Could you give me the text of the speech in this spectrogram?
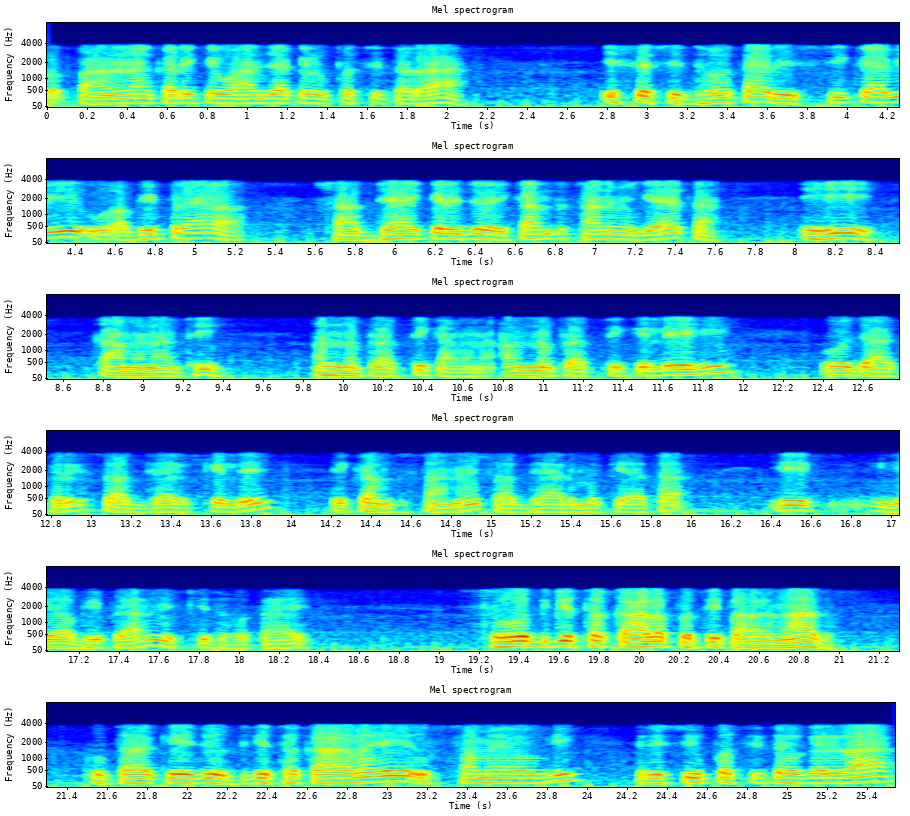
पालना करके वहाँ जाकर उपस्थित रहा इससे सिद्ध होता है ऋषि का भी अभिप्राय स्वाध्याय के लिए जो एकांत स्थान में गया था, यही कामना थी, अन्न प्राप्ति कामना। अन्न प्राप्ति के लिए ही वो जाकर के स्वाध्याय के लिए एकांत स्थान में स्वाध्याय आरंभ किया था। ये यह अभिप्राय निश्चित होता है। सोदगित काल प्रतिपालनाद। कुता के जो उद्गित काल है, उस समय वो भी ऋषि उपस्थित होकर रहा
